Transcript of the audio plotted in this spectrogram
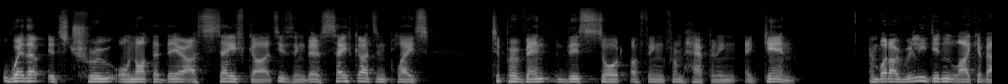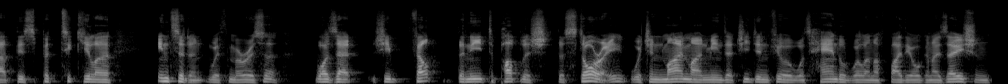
whether it's true or not, that there are safeguards. The thing there are safeguards in place to prevent this sort of thing from happening again. And what I really didn't like about this particular incident with Marissa was that she felt the need to publish the story, which in my mind means that she didn't feel it was handled well enough by the organization.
